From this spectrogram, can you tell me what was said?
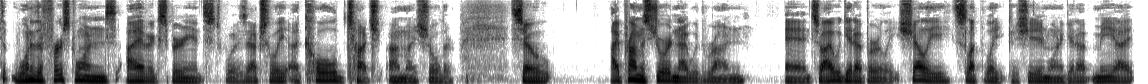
the, one of the first ones I have experienced was actually a cold touch on my shoulder. So I promised Jordan I would run. And so I would get up early. Shelly slept late because she didn't want to get up. Me, I,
